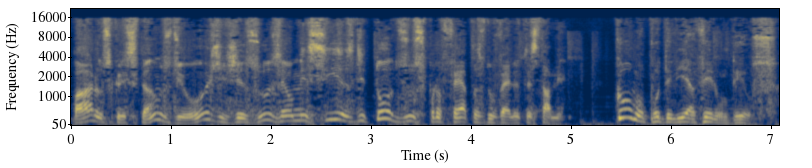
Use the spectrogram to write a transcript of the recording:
Para os cristãos de hoje, Jesus é o Messias de todos os profetas do Velho Testamento. Como poderia haver um Deus?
